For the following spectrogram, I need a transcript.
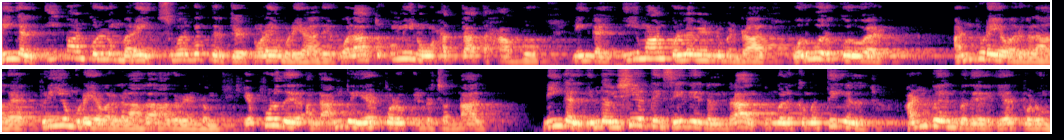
நீங்கள் ஈமான் கொள்ளும் வரை சுவர்க்கத்திற்கு நுழைய முடியாது. ஒலா துமீனோ ஹத்தா தஹாபோ நீங்கள் ஈமான் கொள்ள வேண்டும் என்றால் ஒருவருக்கொருவர் அன்புடையவர்களாக பிரியமுடையவர்களாக ஆக வேண்டும். எப்பொழுது அந்த அன்பு ஏற்படும் என்று சொன்னால் நீங்கள் இந்த விஷயத்தை செய்தீர்கள் என்றால் உங்களுக்கு மத்தியில் அன்பு என்பது ஏற்படும்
